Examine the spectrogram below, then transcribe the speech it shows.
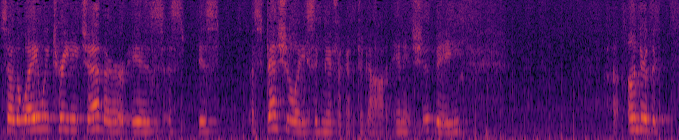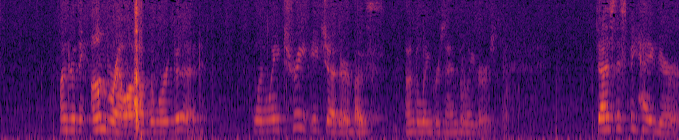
So the way we treat each other is is especially significant to God and it should be under the under the umbrella of the word good. When we treat each other, both unbelievers and believers, does this behavior,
